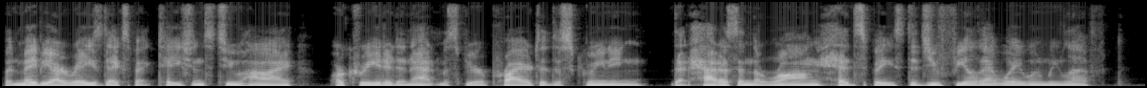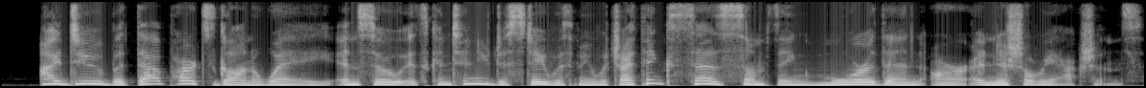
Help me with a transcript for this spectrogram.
but maybe I raised expectations too high or created an atmosphere prior to the screening that had us in the wrong headspace. Did you feel that way when we left? I do, but that part's gone away, and so it's continued to stay with me, which I think says something more than our initial reactions.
